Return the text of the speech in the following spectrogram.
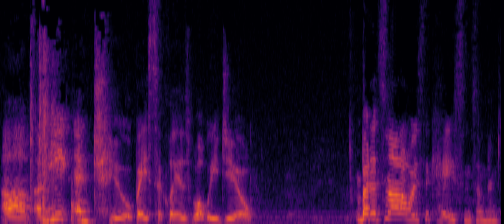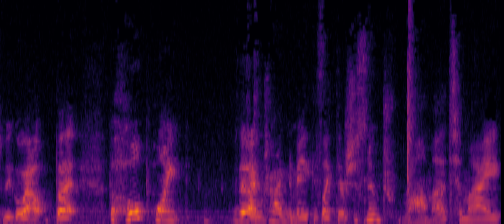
um, a meat and two basically is what we do but it's not always the case and sometimes we go out. But the whole point that I'm trying to make is like there's just no drama to my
